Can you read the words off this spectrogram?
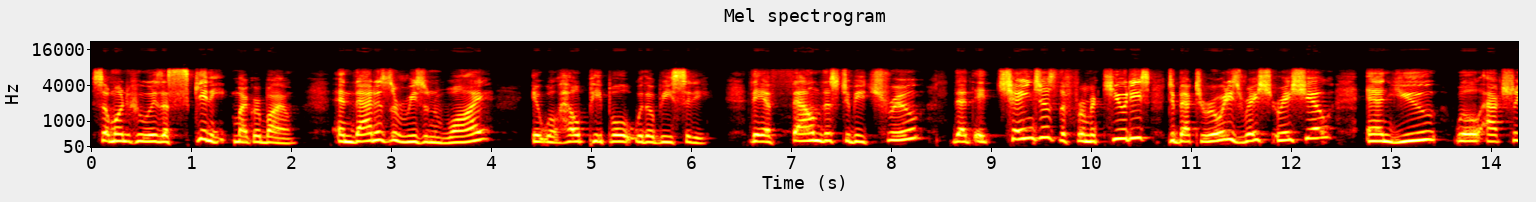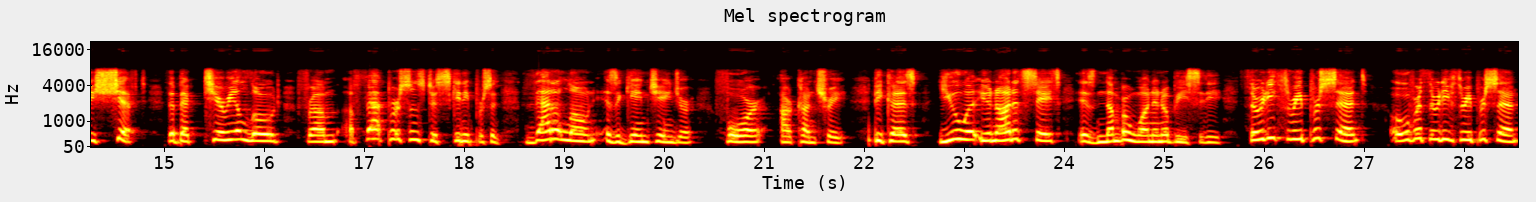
someone who is a skinny microbiome. And that is the reason why it will help people with obesity. They have found this to be true, that it changes the firmicutes to bacteroides ratio, and you will actually shift the bacteria load from a fat person's to skinny person. That alone is a game changer for our country because you, United States is number one in obesity. 33%, over 33%,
